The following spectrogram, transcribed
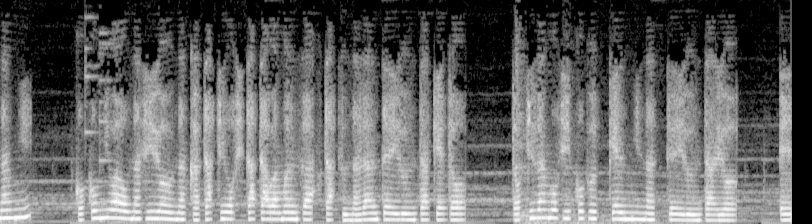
何？ここには同じような形をしたタワマンが2つ並んでいるんだけど、どちらも事故物件になっているんだよ。え、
